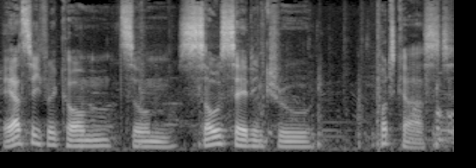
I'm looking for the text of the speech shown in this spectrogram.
Herzlich willkommen zum Soul Sailing Crew Podcast.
